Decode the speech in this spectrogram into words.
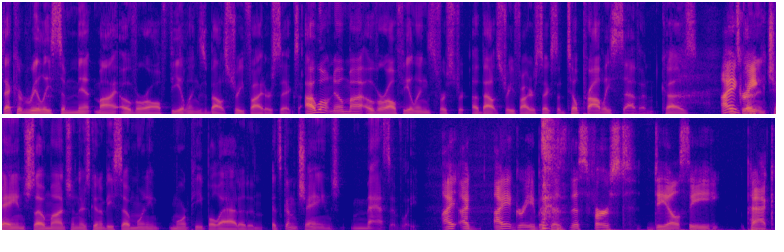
that could really cement my overall feelings about Street Fighter 6. I won't know my overall feelings for about Street Fighter 6 until probably 7 cuz I it's agree. going to change so much and there's going to be so many more people added and it's going to change massively. I, I I agree because this first DLC pack,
